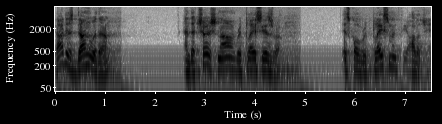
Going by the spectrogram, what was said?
God is done with them, and the church now replaced Israel. It's called replacement theology.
